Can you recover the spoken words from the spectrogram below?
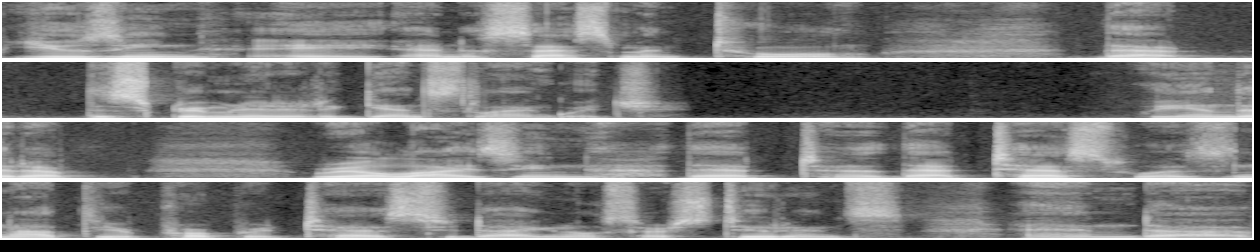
using a, an assessment tool that discriminated against language. We ended up realizing that uh, that test was not the appropriate test to diagnose our students. And, uh,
